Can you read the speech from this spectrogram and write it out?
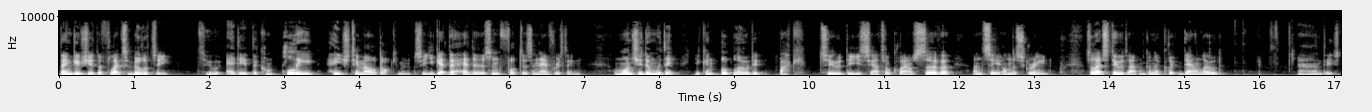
then gives you the flexibility to edit the complete HTML document. So you get the headers and footers and everything. And once you're done with it, you can upload it back to the Seattle Cloud server and see it on the screen. So let's do that. I'm going to click download and it's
